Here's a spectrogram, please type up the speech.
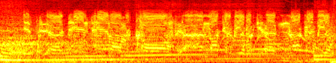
It's, 1010 on the call. I'm not gonna be able to, not gonna be able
